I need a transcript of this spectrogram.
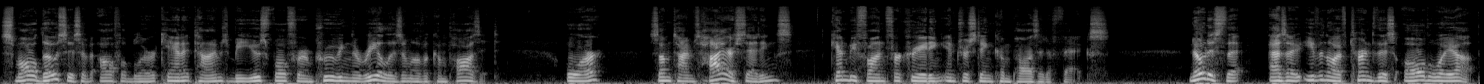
Small doses of alpha blur can at times be useful for improving the realism of a composite, or sometimes higher settings can be fun for creating interesting composite effects. Notice that as I, even though I've turned this all the way up,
